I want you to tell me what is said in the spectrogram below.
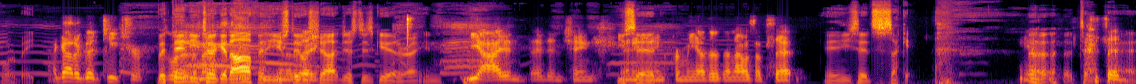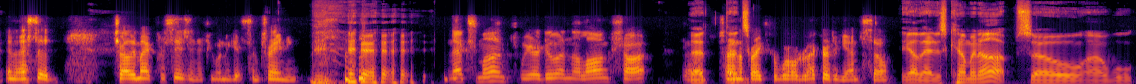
poor baby. I got a good teacher. But then you took it off and you end of the still shot just as good, right? And, Yeah, I didn't. It didn't change You said- anything for me other than I was upset. and you said, "Suck it." Yeah. I said, and I said, Charlie Mac Precision, if you want to get some training. Next month, we are doing the long shot. That- trying to break the world record again. So yeah, that is coming up. So uh, we'll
